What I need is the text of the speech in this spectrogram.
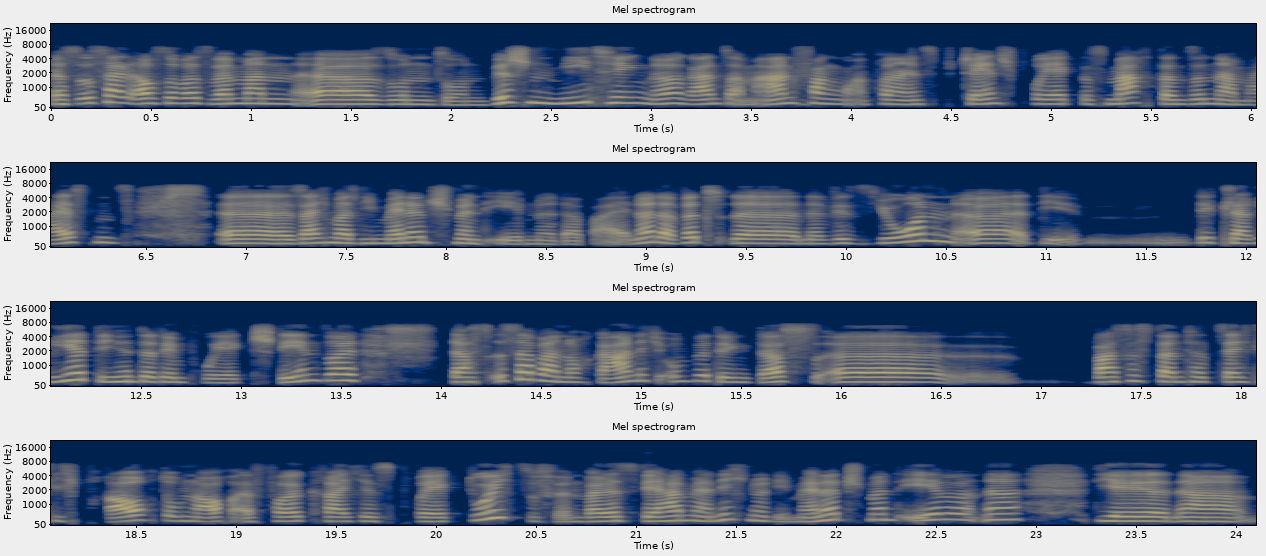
das ist halt auch sowas, wenn man äh, so ein, so ein Vision-Meeting ne, ganz am Anfang von einem Change-Projekt das macht, dann sind da meistens, äh, sag ich mal, die Management-Ebene dabei. Ne? Da wird äh, eine Vision äh, die, deklariert, die hinter dem Projekt stehen soll. Das ist aber noch gar nicht unbedingt das, äh, was es dann tatsächlich braucht, um auch erfolgreiches Projekt durchzuführen. Weil es, wir haben ja nicht nur die Management-Ebene, die eine,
